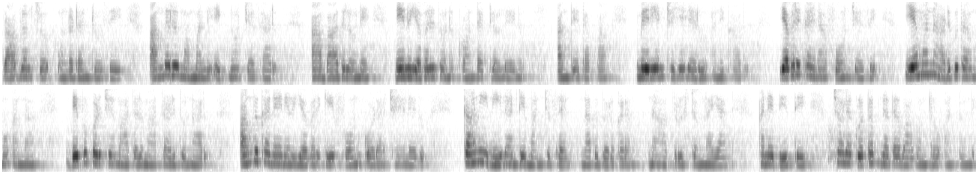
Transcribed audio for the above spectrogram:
ప్రాబ్లమ్స్లో ఉండటం చూసి అందరూ మమ్మల్ని ఇగ్నోర్ చేశారు. ఆ బాధలోనే నేను ఎవరితోనూ కాంటాక్ట్లో లేను. అంతే తప్ప మీరేం చెయ్యలేరు అని కాదు. ఎవరికైనా ఫోన్ చేసి ఏమన్నా అడుగుదాము అన్న డెప్పు పొడిచే మాటలు మాట్లాడుతున్నారు. అందుకనే నేను ఎవరికీ ఫోన్ కూడా చేయలేదు. కానీ నీలాంటి మంచి ఫ్రెండ్ నాకు దొరకడం నా అదృష్టం నయాన్. అనే దీప్తి చాలా కృతజ్ఞత భావంతో అంటుంది.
